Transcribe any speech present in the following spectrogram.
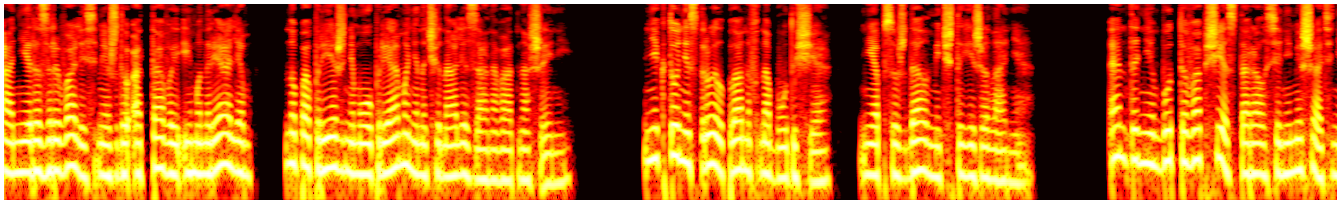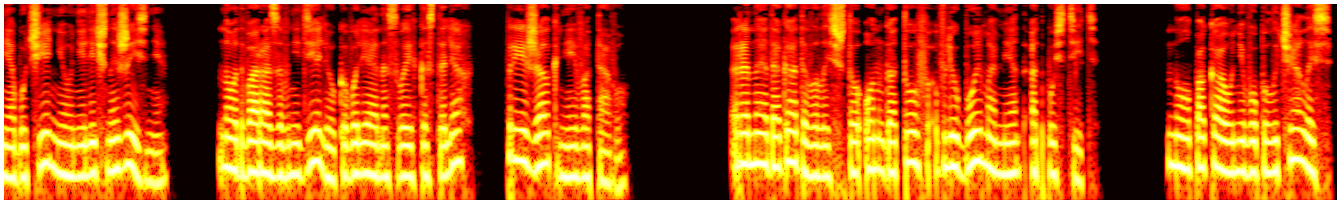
Они разрывались между Оттавой и Монреалем, но по-прежнему упрямо не начинали заново отношений. Никто не строил планов на будущее, не обсуждал мечты и желания. Энтони будто вообще старался не мешать ни обучению, ни личной жизни. Но два раза в неделю, ковыляя на своих костылях, приезжал к ней в Отаву. Рене догадывалась, что он готов в любой момент отпустить. Но пока у него получалось,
